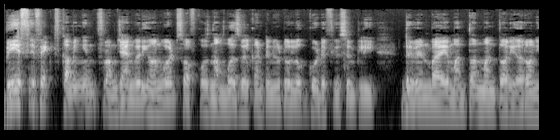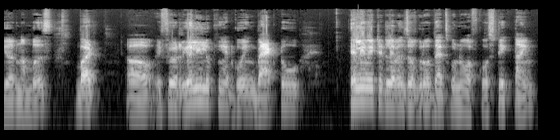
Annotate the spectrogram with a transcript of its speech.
base effects coming in from January onwards. So of course, numbers will continue to look good if you simply driven by month on month or year on year numbers. But uh, if you're really looking at going back to elevated levels of growth, that's going to of course take time.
